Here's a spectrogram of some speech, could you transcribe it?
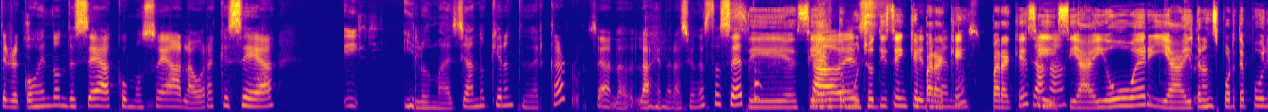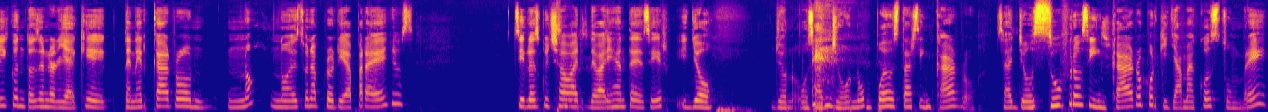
te recogen donde sea, como sea, a la hora que sea. Y, y los más ya no quieren tener carro. O sea, la, la generación está Z. Sí, es cierto. Muchos dicen que para qué, para qué, si, si hay Uber y hay transporte público, entonces en realidad que tener carro no, no es una prioridad para ellos. Sí lo he escuchado de varias gente decir y yo, yo no, o sea, yo no puedo estar sin carro. O sea, yo sufro sin carro porque ya me acostumbré.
